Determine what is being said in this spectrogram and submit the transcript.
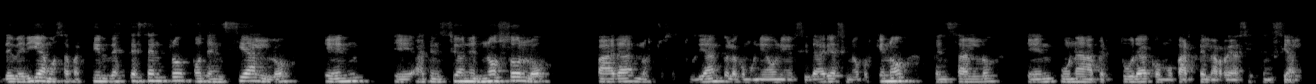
deberíamos a partir de este centro potenciarlo en eh, atenciones no solo para nuestros estudiantes, la comunidad universitaria, sino, ¿por qué no?, pensarlo en una apertura como parte de la red asistencial.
